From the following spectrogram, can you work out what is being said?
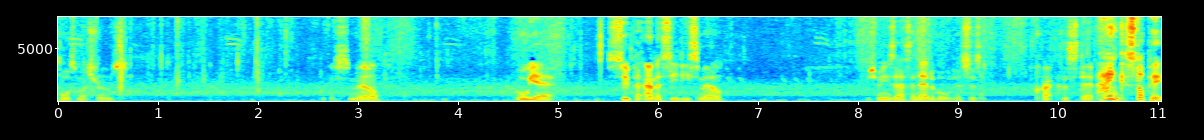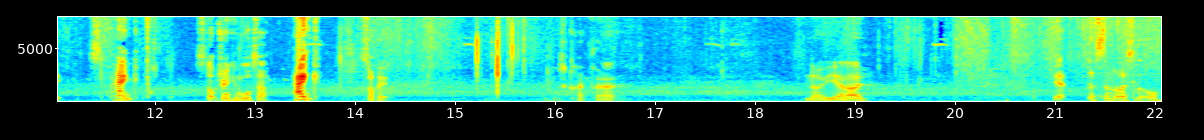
horse mushrooms. Smell. Oh yeah, super aniseedy smell, which means that's an edible. Let's just crack the step. Hank, stop it! Hank, stop drinking water. Hank, stop it. Just crack that. No yellow. Yep, that's a nice little,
